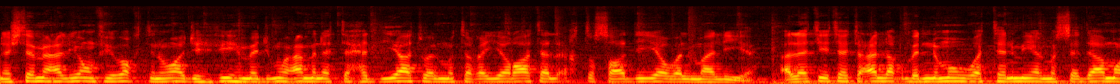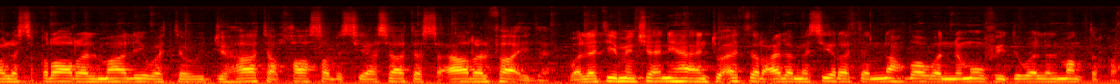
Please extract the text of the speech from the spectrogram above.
نجتمع اليوم في وقت نواجه فيه مجموعة من التحديات والمتغيرات الاقتصادية والمالية التي تتعلق بالنمو والتنمية المستدامة والاستقرار المالي والتوجهات الخاصة بسياسات أسعار الفائدة والتي من شأنها أن تؤثر على مسيرة النهضة والنمو في دول المنطقة.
